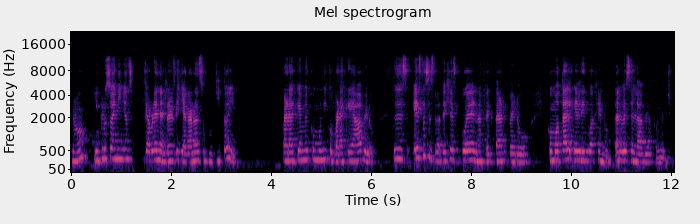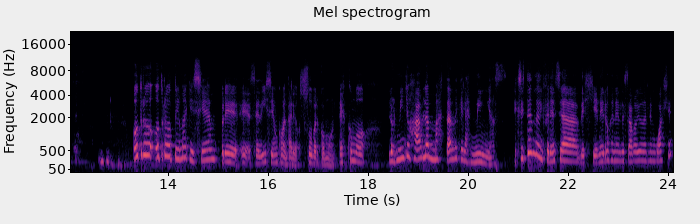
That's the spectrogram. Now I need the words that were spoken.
¿no? Incluso hay niños que abren el refri y agarran su juguito y ¿para qué me comunico? ¿Para qué hablo? Entonces, estas estrategias pueden afectar, pero como tal, el lenguaje no, tal vez él habla con el chupete. Otro, otro tema que siempre eh, se dice, un comentario súper común, es como los niños hablan más tarde que las niñas. ¿Existe una diferencia de géneros en el desarrollo del lenguaje?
